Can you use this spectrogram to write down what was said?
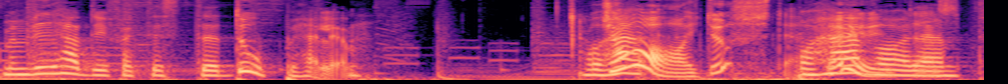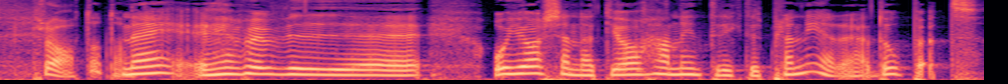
Men vi hade ju faktiskt eh, dop i helgen. Och här- Ja, just det. och Det har här jag ju var inte ens pratat om. Nej, men vi... eh, Och jag kände att jag hann inte riktigt planera det här dopet.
